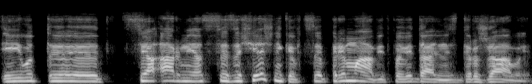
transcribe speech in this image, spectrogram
І от е, ця армія СЗЧшників – це пряма відповідальність держави.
